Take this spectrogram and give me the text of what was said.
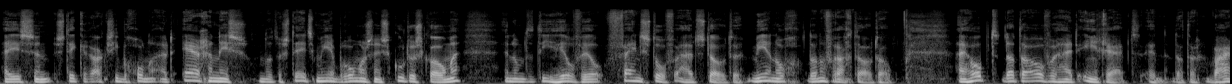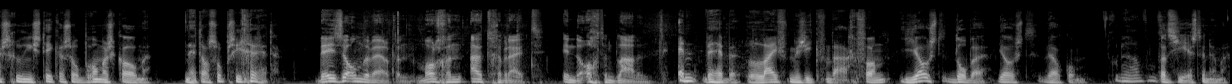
Hij is zijn stickeractie begonnen uit ergernis, omdat er steeds meer brommers en scooters komen en omdat die heel veel fijnstof uitstoten, meer nog dan een vrachtauto. Hij hoopt dat de overheid ingrijpt en dat er waarschuwingsstickers op brommers komen, net als op sigaretten. Deze onderwerpen morgen uitgebreid in de ochtendbladen. En we hebben live muziek vandaag van Joost Dobbe. Joost, welkom. Goedenavond. Wat is je eerste nummer?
